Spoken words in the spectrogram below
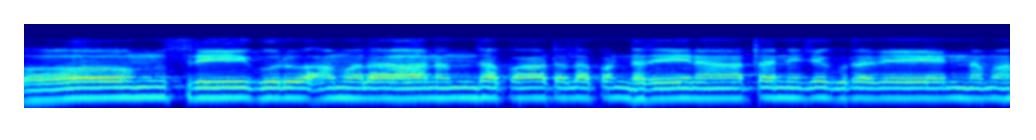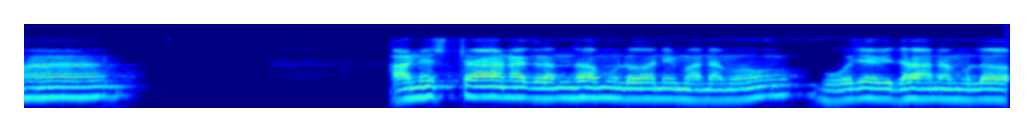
ఓం శ్రీ గురు అమలానంద పాటల పండరీనాథ నిజ గురవే నమ. అనుష్ఠాన గ్రంథములోని మనము పూజ విధానములో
